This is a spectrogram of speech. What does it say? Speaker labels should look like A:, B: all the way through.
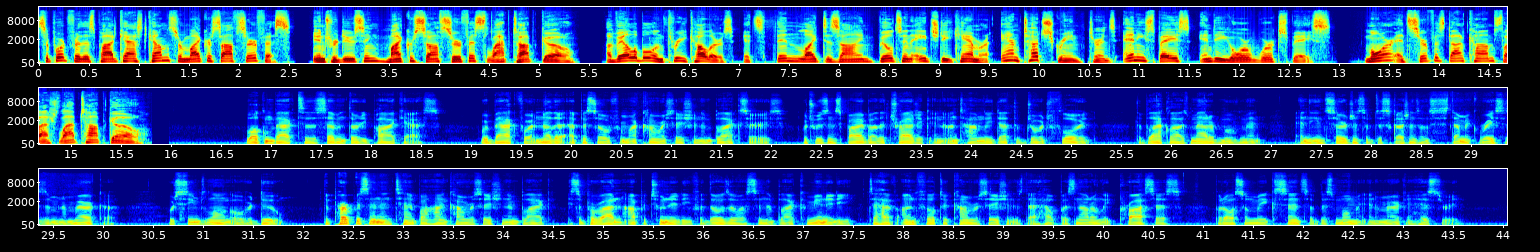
A: Support for this podcast comes from Microsoft Surface. Introducing Microsoft Surface Laptop Go. Available in three colors, its thin, light design, built in HD camera, and touchscreen turns any space into your workspace. More at surface.com/slash laptop go.
B: Welcome back to the 730 podcast. We're back for another episode from our Conversation in Black series, which was inspired by the tragic and untimely death of George Floyd, the Black Lives Matter movement, and the insurgence of discussions on systemic racism in America, which seems long overdue. The purpose and intent behind Conversation in Black is to provide an opportunity for those of us in the black community to have unfiltered conversations that help us not only process, but also make sense of this moment in American history.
